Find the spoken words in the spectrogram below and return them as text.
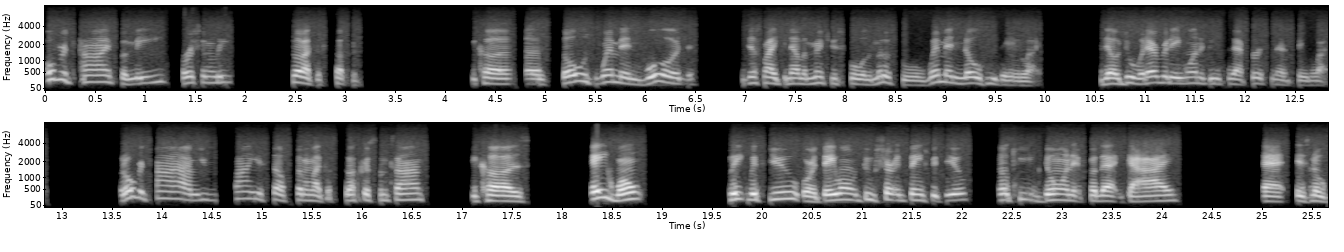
over time, for me personally, I feel like a sucker because those women would, just like in elementary school and middle school, women know who they like. They'll do whatever they want to do to that person that they like. But over time, you find yourself feeling like a sucker sometimes because they won't sleep with you or they won't do certain things with you. They'll keep doing it for that guy that is no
